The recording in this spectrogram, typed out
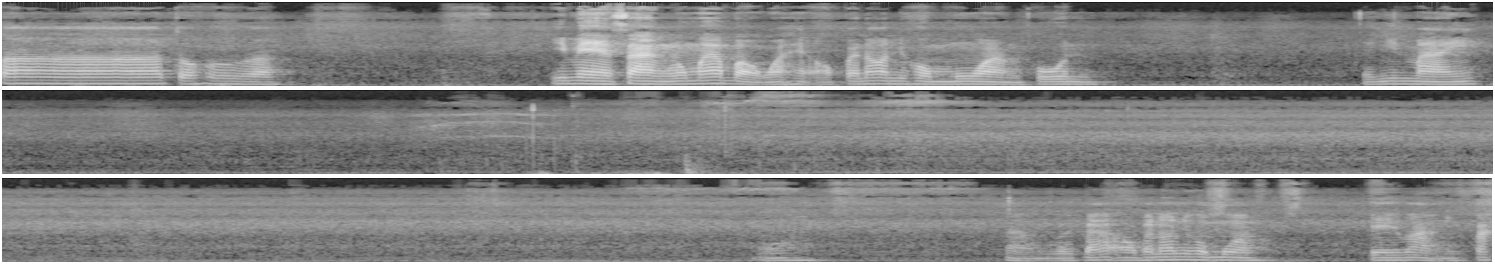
ปลาตัวเหืออีแม่สั่งลงมาบอกว่าให้ออกไปนอนที่โฮมม่วงคุณได้ยินไหม น้ำไว้ปะ ออกไปนอนที่หัวมัวเปว่างอีกปะ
